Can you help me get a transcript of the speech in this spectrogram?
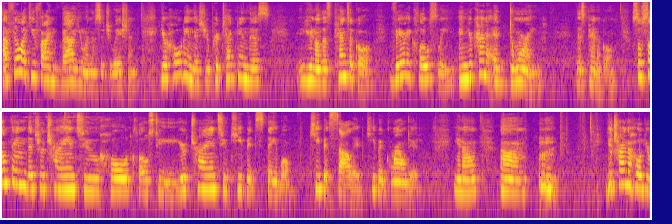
I feel like you find value in the situation. You're holding this, you're protecting this, you know, this pentacle very closely and you're kind of adoring this pentacle. So something that you're trying to hold close to you, you're trying to keep it stable, keep it solid, keep it grounded you know. Um, you're trying to hold your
